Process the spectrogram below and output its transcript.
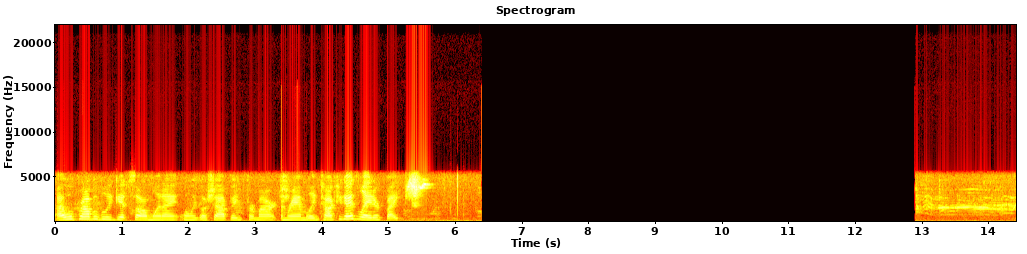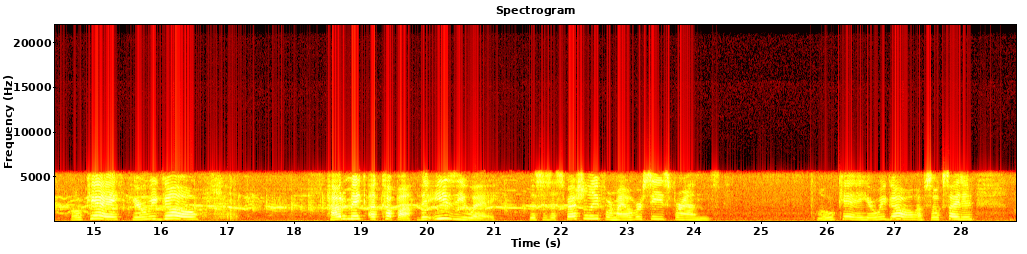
I will probably get some when I when we go shopping for March. I'm rambling. Talk to you guys later. Bye. Okay, here we go. How to make a cuppa the easy way. This is especially for my overseas friends. Okay, here we go. I'm so excited.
